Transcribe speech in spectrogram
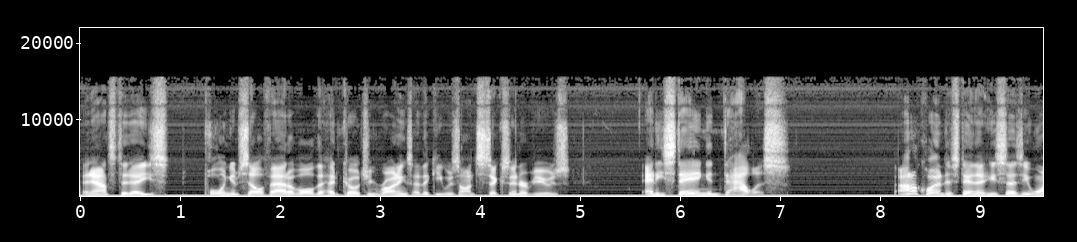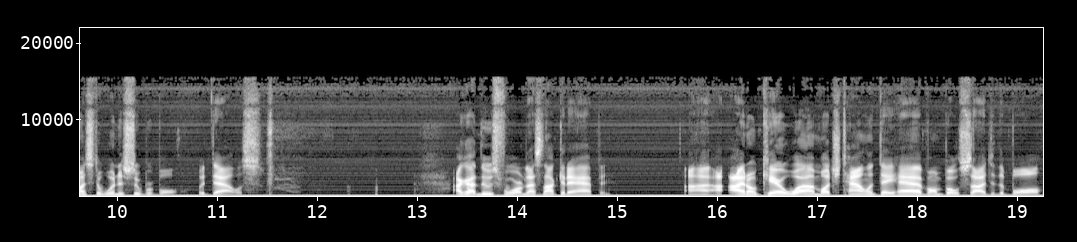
announced today he's pulling himself out of all the head coaching runnings. I think he was on six interviews, and he's staying in Dallas. I don't quite understand that. He says he wants to win a Super Bowl with Dallas. I got news for him. That's not going to happen. I, I don't care how much talent they have on both sides of the ball.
